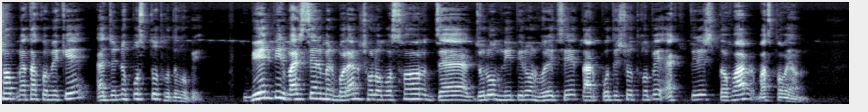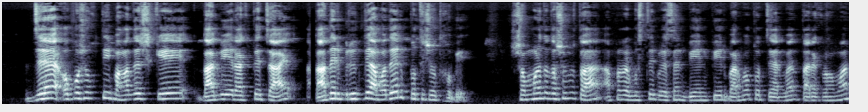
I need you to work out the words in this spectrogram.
সব নেতা কর্মীকে এর জন্য প্রস্তুত হতে হবে। বিএনপির ভাইস চেয়ারম্যান বলেন ষোলো বছর যে জুলুম নিপীড়ন হয়েছে তার প্রতিশোধ হবে একত্রিশ দফার বাস্তবায়ন। যে অপশক্তি বাংলাদেশকে দাবিয়ে রাখতে চায় তাদের বিরুদ্ধে আমাদের প্রতিশোধ হবে। সম্মানিত দর্শক শ্রোতা, আপনারা বুঝতে পেরেছেন বিএনপির ভারপ্রাপ্ত চেয়ারম্যান তারেক রহমান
